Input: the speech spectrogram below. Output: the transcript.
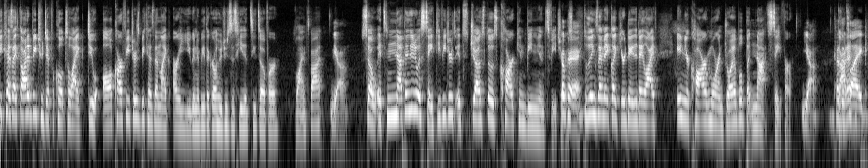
Because I thought it'd be too difficult to like do all car features because then like are you going to be the girl who chooses heated seats over blind spot? Yeah. So it's nothing to do with safety features. It's just those car convenience features. Okay. So things that make like your day to day life in your car more enjoyable, but not safer. Yeah. Because it's it. like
